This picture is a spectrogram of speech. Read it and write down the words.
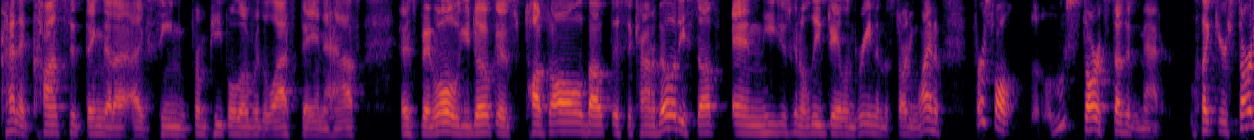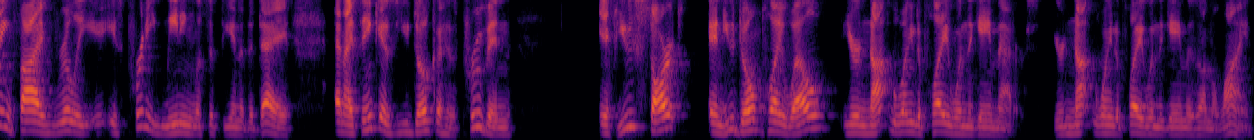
kind of constant thing that I, have seen from people over the last day and a half has been, well, Udoka's talked all about this accountability stuff, and he's just going to leave Jalen Green in the starting lineup. First of all, who starts doesn't matter. Like your starting five really is pretty meaningless at the end of the day. And I think as Udoka has proven, if you start and you don't play well, you're not going to play when the game matters. You're not going to play when the game is on the line.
